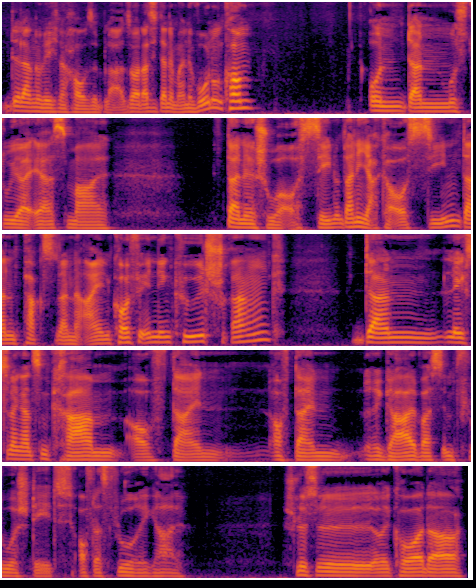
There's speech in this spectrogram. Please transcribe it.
der lange Weg nach Hause bla. So, dass ich dann in meine Wohnung komme und dann musst du ja erstmal deine Schuhe ausziehen und deine Jacke ausziehen. Dann packst du deine Einkäufe in den Kühlschrank dann legst du deinen ganzen Kram auf dein, auf dein Regal, was im Flur steht, auf das Flurregal. Schlüssel, Rekorder,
